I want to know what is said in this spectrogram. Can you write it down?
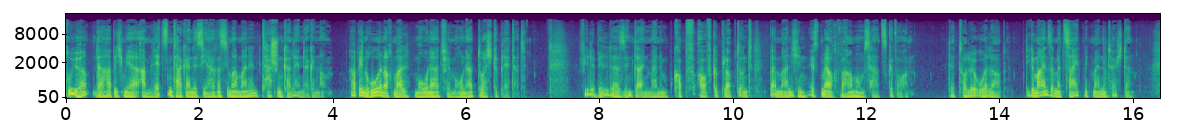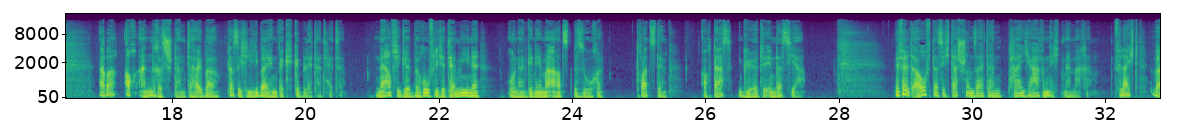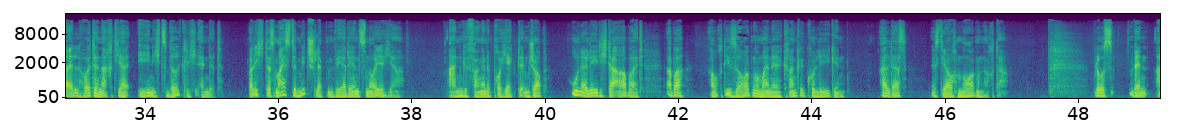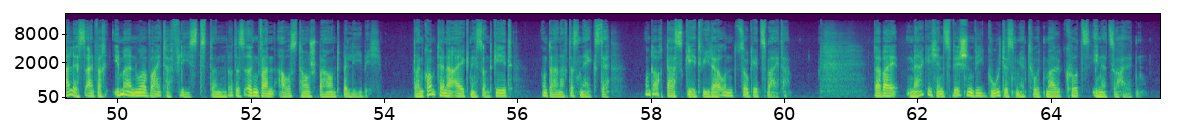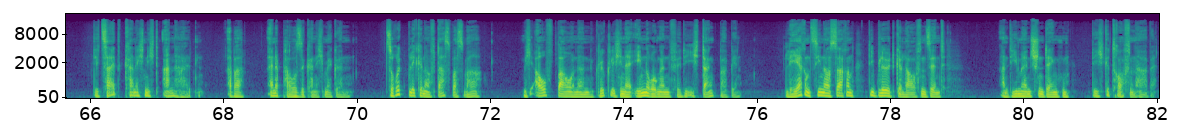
Früher, da habe ich mir am letzten Tag eines Jahres immer meinen Taschenkalender genommen, habe in Ruhe nochmal Monat für Monat durchgeblättert. Viele Bilder sind da in meinem Kopf aufgeploppt und bei manchen ist mir auch warm ums Herz geworden. Der tolle Urlaub, die gemeinsame Zeit mit meinen Töchtern. Aber auch anderes stand da, über das ich lieber hinweggeblättert hätte. Nervige berufliche Termine, unangenehme Arztbesuche. Trotzdem, auch das gehörte in das Jahr. Mir fällt auf, dass ich das schon seit ein paar Jahren nicht mehr mache. Vielleicht, weil heute Nacht ja eh nichts wirklich endet. Weil ich das meiste mitschleppen werde ins neue Jahr. Angefangene Projekte im Job, unerledigte Arbeit, aber auch die Sorgen um eine kranke Kollegin. All das ist ja auch morgen noch da. Bloß wenn alles einfach immer nur weiterfließt, dann wird es irgendwann austauschbar und beliebig. Dann kommt ein Ereignis und geht, und danach das nächste. Und auch das geht wieder, und so geht's weiter. Dabei merke ich inzwischen, wie gut es mir tut, mal kurz innezuhalten. Die Zeit kann ich nicht anhalten, aber eine Pause kann ich mir gönnen. Zurückblicken auf das, was war mich aufbauen an glücklichen Erinnerungen, für die ich dankbar bin. Lehren ziehen aus Sachen, die blöd gelaufen sind. An die Menschen denken, die ich getroffen habe.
